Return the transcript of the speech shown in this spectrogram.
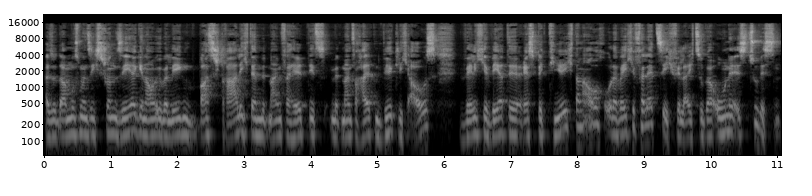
Also da muss man sich schon sehr genau überlegen, was strahle ich denn mit meinem Verhältnis, mit meinem Verhalten wirklich aus? Welche Werte respektiere ich dann auch oder welche verletze ich vielleicht sogar, ohne es zu wissen?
